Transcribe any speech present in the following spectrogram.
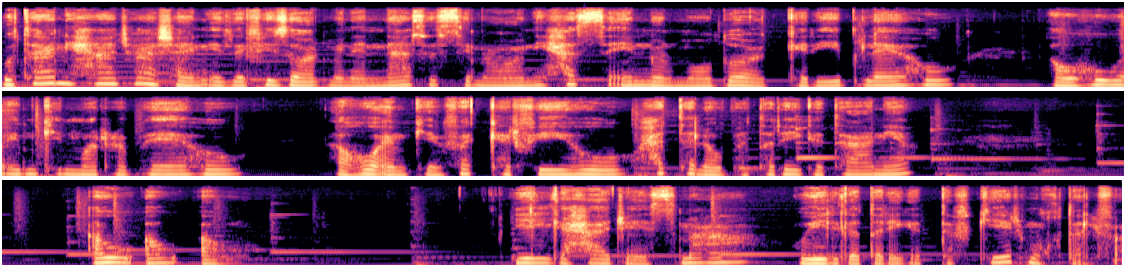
وتاني حاجة عشان إذا في زول من الناس السمعوني حاسة إنه الموضوع قريب له أو هو يمكن مر به أو هو يمكن فكر فيه حتى لو بطريقة تانية. أو أو أو. يلقى حاجة يسمعها ويلقى طريقة تفكير مختلفة.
